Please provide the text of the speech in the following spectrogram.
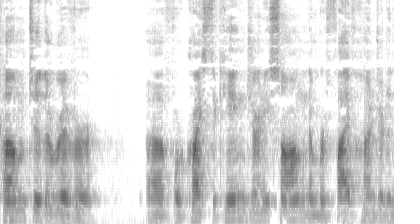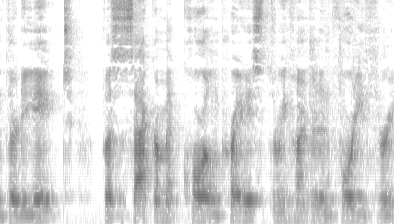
Come to the River. Uh, for Christ the King, Journey Song number 538, plus the Sacrament, Choral and Praise 343.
